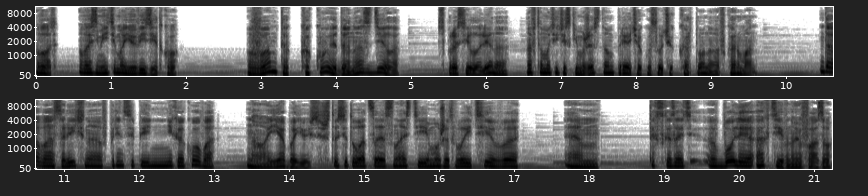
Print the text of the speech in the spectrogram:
Вот, возьмите мою визитку». «Вам-то какое до нас дело?» – спросила Лена, автоматическим жестом пряча кусочек картона в карман. «Да вас лично, в принципе, никакого, но я боюсь, что ситуация с Настей может выйти в... эм... так сказать, в более активную фазу».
